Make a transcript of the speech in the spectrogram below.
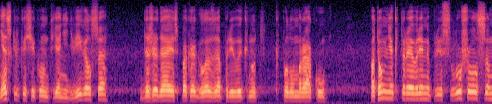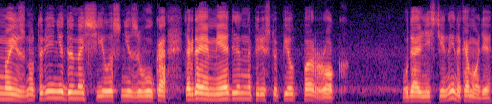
Несколько секунд я не двигался, дожидаясь, пока глаза привыкнут к полумраку. Потом некоторое время прислушивался, но изнутри не доносилось ни звука. Тогда я медленно переступил порог. У дальней стены на комоде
